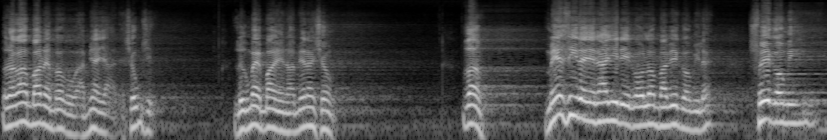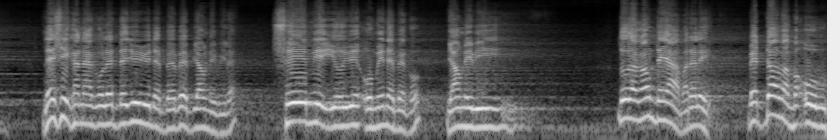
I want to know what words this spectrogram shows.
သူရကောင်းပေါင်းတဲ့ပုဂ္ဂိုလ်ကအမျက်ရတယ်အရှုံးမရှိဘူး လူမိုက်ပေါင်းရင်တော့အများနဲ့ရှုံးသောမင်းစည်းတဲ့ယထာကြီးတွေအကုန်လုံးဗာပြစ်ကုန်ပြီလဲဆွေးကုန်ပြီလက်ရှိခန္ဓာကိုယ်လည်းတရွရွတဲ့ဘယ်ဘက်ပြောင်းနေပြီလဲဆွေးမြေ့ယိုယွင်းအိုမင်းတဲ့ဘက်ကိုပြောင်းနေပြီသူတော်ကောင်းတရားဗါတယ်လေဘယ်တော့မှမအိုဘူး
